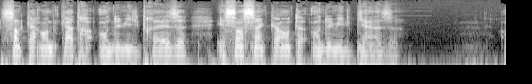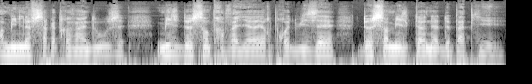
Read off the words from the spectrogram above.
144 en 2013 et 150 en 2015. En 1992, 1200 travailleurs produisaient 200 000 tonnes de papier.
